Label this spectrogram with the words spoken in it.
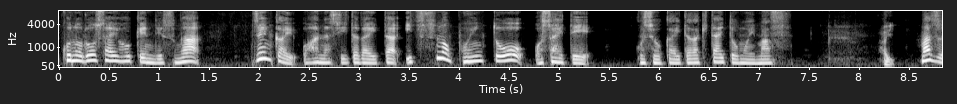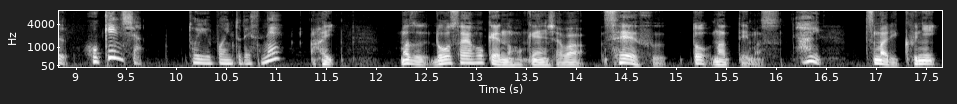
この労災保険ですが前回お話しいただいた5つのポイントを押さえてご紹介いただきたいと思います。はい。まず保険者というポイントですね。はい。まず労災保険の保険者は政府となっています。はい。つまり国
